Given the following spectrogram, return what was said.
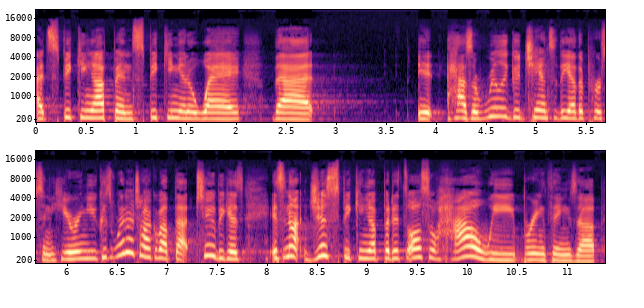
at speaking up and speaking in a way that it has a really good chance of the other person hearing you because we're going to talk about that too because it's not just speaking up but it's also how we bring things up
